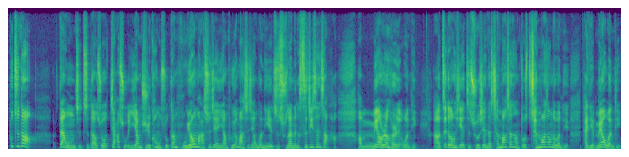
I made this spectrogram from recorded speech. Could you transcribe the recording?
不知道。但我们只知道说，家属一样继续控诉，跟普悠马事件一样，普悠马事件问题也只出在那个司机身上，哈，好，没有任何人有问题。然后这个东西也只出现在承包商上，都是承包商的问题，台铁没有问题。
